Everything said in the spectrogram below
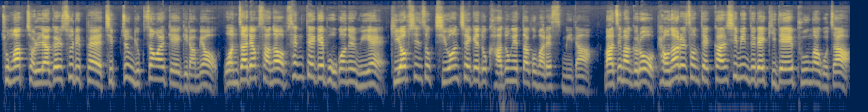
종합 전략을 수립해 집중 육성할 계획이라며 원자력 산업 생태계 복원을 위해 기업 신속 지원 체계도 가동했다고 말했습니다. 마지막으로 변화를 선택한 시민들의 기대에 부응하고자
